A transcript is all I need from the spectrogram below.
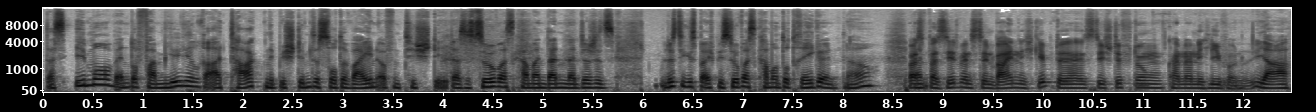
dass immer, wenn der Familienrat tagt, eine bestimmte Sorte Wein auf dem Tisch steht. Also sowas kann man dann natürlich jetzt, lustiges Beispiel, sowas kann man dort regeln. Ne? Was man, passiert, wenn es den Wein nicht gibt? Dann ist die Stiftung, kann dann nicht liefern. Ja,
